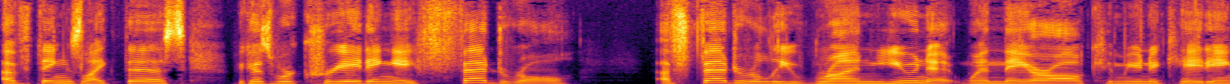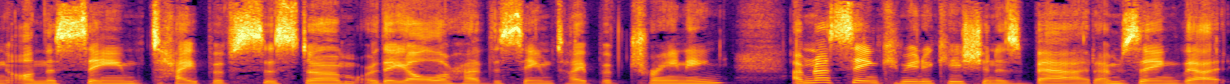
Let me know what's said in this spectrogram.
of things like this because we're creating a federal a federally run unit when they are all communicating on the same type of system or they all have the same type of training. I'm not saying communication is bad. I'm saying that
